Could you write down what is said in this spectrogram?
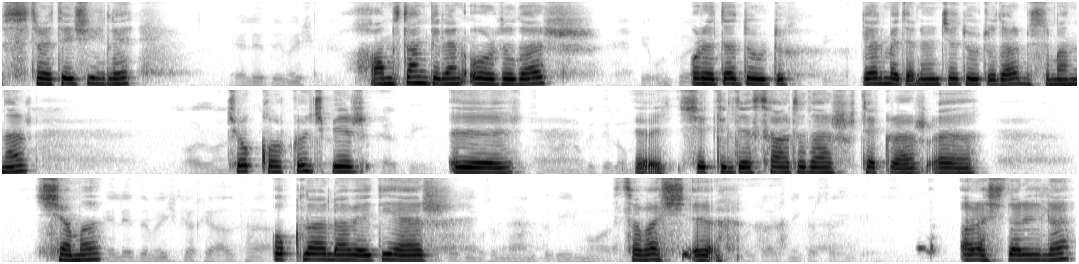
stratejiyle Hamz'dan gelen ordular orada durdu. Gelmeden önce durdular. Müslümanlar çok korkunç bir e, e, şekilde sardılar tekrar e, Şam'ı oklarla ve diğer savaş e, araçlarıyla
